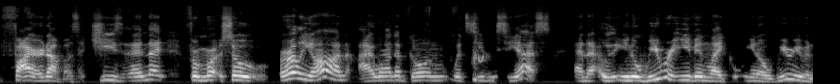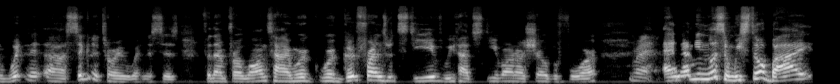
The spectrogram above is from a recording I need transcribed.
fired up i was like jesus and that from so early on i wound up going with cbcs and uh, you know we were even like you know we were even witness uh, signatory witnesses for them for a long time we're, we're good friends with steve we've had steve on our show before Right. and i mean listen we still buy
